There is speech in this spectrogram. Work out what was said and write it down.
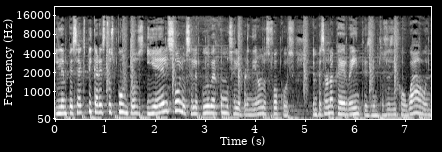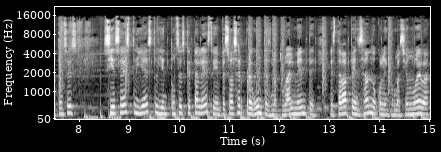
y le empecé a explicar estos puntos y él solo se le pudo ver cómo se le prendieron los focos, le empezaron a caer 20 y entonces dijo, wow, entonces si es esto y esto y entonces qué tal esto y empezó a hacer preguntas naturalmente, estaba pensando con la información nueva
